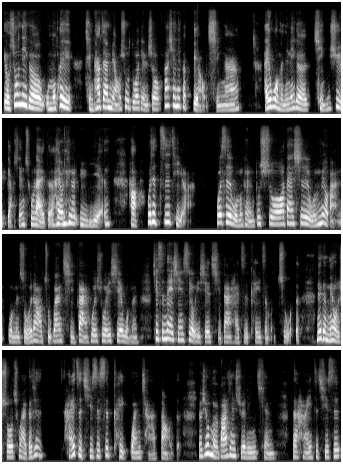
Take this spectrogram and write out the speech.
有时候那个我们会请他在描述多一点的时候，发现那个表情啊，还有我们的那个情绪表现出来的，还有那个语言，好，或者肢体啦。或是我们可能不说，但是我们没有把我们所谓的主观期待，或者说一些我们其实内心是有一些期待，孩子可以怎么做的那个没有说出来，可是孩子其实是可以观察到的。有些我们发现学龄前的孩子，其实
